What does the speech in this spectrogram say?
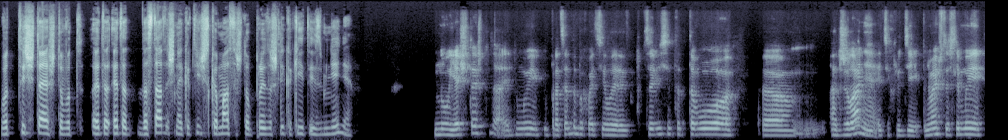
Вот ты считаешь, что вот это, это достаточная критическая масса, чтобы произошли какие-то изменения? Ну, я считаю, что да. Я думаю, и процента бы хватило. Тут зависит от того, Эм, от желания этих людей. Понимаешь, что если мы...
